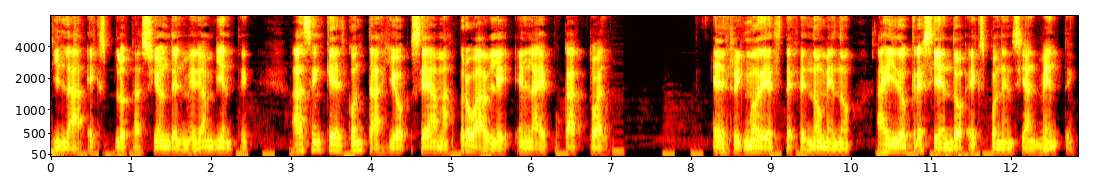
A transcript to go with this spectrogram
y la explotación del medio ambiente hacen que el contagio sea más probable en la época actual. El ritmo de este fenómeno ha ido creciendo exponencialmente.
